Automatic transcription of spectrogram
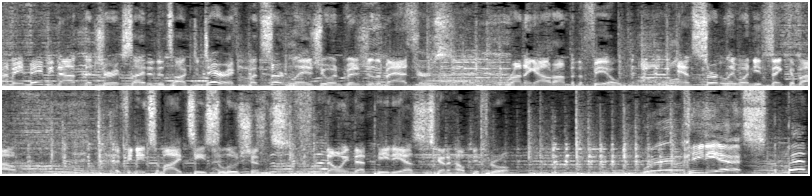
I mean, maybe not that you're excited to talk to Derek, but certainly as you envision the Badgers running out onto the field. And certainly when you think about if you need some IT solutions, knowing that PDS is going to help you through them. PDS, been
